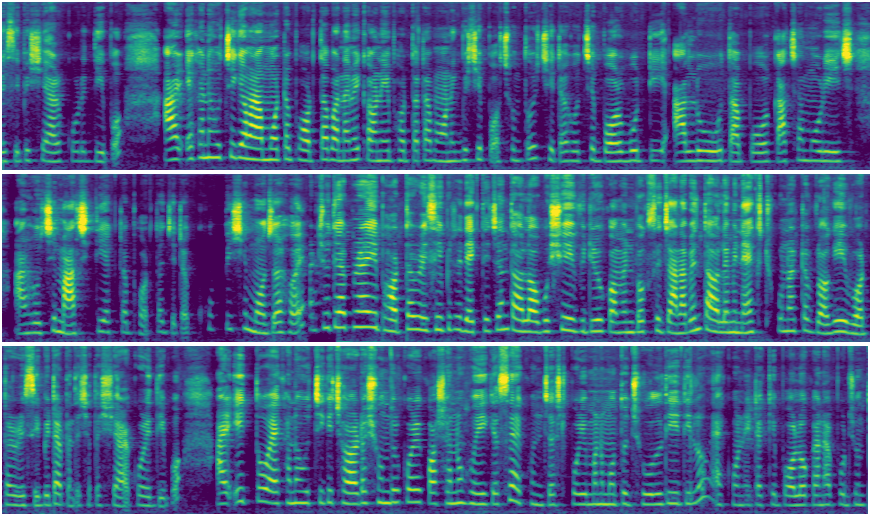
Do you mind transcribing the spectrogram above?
রেসিপি শেয়ার করে দিব। আর এখানে হচ্ছে কি আমার আম্মু একটা ভর্তা বানাবে, কারণ এই ভর্তাটা আমার অনেক বেশি পছন্দ। সেটা হচ্ছে বরবটি, আলু, তারপর কাঁচামরিচ আর হচ্ছে মাছ দিয়ে একটা ভর্তা, যেটা খুব বেশি মজা হয়। আর যদি আপনারা এই ভর্তার রেসিপিটা দেখতে চান, তাহলে অবশ্যই এই ভিডিওর কমেন্ট বক্সে জানাবেন। তাহলে আমি নেক্সট কোনো একটা ব্লগে এই ভর্তার রেসিপিটা আপনাদের সাথে শেয়ার করে দিব। আর এই তো এখানে হচ্ছে কি ছড়াটা সুন্দর করে কষানো হয়ে গেছে। এখন জাস্ট পরিমাণ মতো ঝোল দিয়ে দিল। এখন এটাকে বলক আনা পর্যন্ত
